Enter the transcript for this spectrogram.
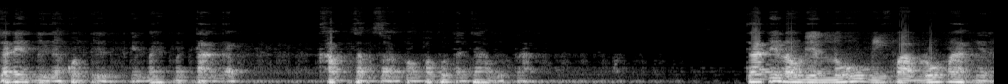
จะได้เหนือคนอื่นเห็นไหมมันต่างกับคำสั่งสอนของพระพุทธเจ้าหรือเปล่าการที่เราเรียนรู้มีความรู้มากเนี่ย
